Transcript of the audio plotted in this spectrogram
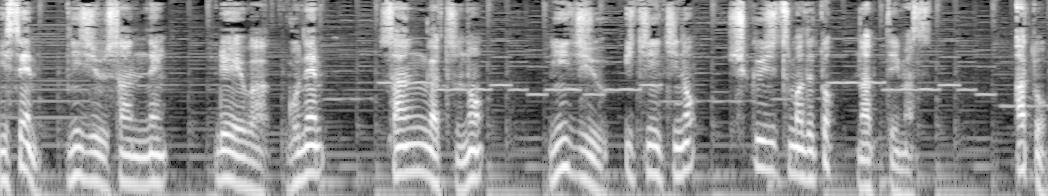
2023年令和5年3月の21日の祝日までとなっています。あと、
